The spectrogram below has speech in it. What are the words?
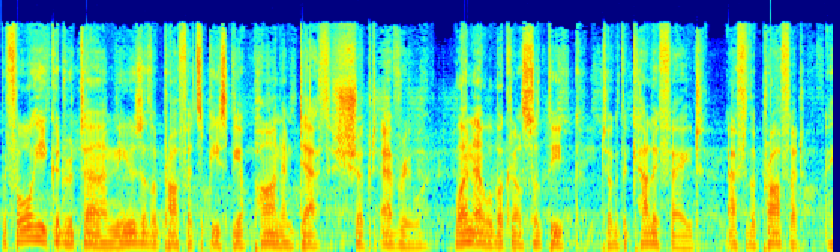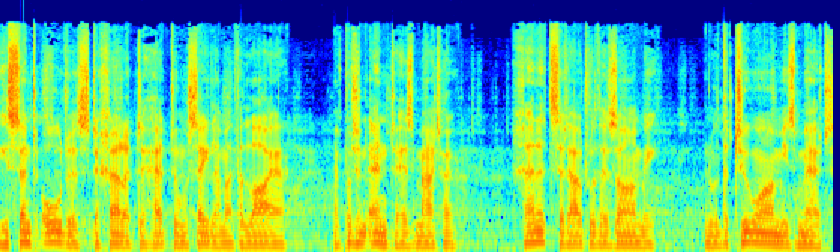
before he could return, news of the Prophet's peace be upon him death shook everyone. When Abu Bakr al-Siddiq took the caliphate after the Prophet, he sent orders to Khalid to head to Musaylama the liar and put an end to his matter. Khalid set out with his army, and when the two armies met,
